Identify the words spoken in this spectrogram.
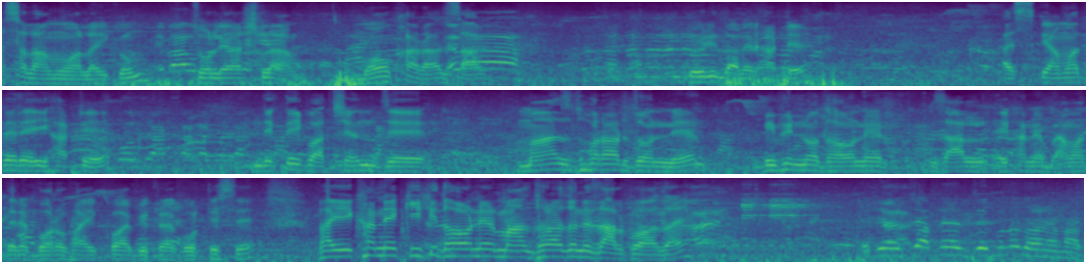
আসসালামু আলাইকুম। চলে আসলাম মৌখারা জাল তৈরি জালের হাটে। আজকে আমাদের এই হাটে দেখতেই পাচ্ছেন যে মাছ ধরার জন্যে বিভিন্ন ধরনের জাল এখানে আমাদের বড় ভাই ক্রয় বিক্রয় করতেছে। ভাই, এখানে কি কি ধরনের মাছ ধরার জন্য জাল পাওয়া যায়? এটি হচ্ছে আপনার যে কোনো ধরনের মাছ।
